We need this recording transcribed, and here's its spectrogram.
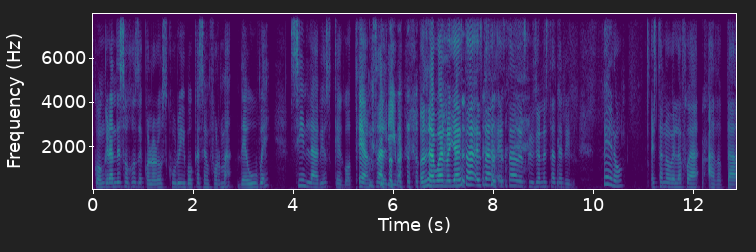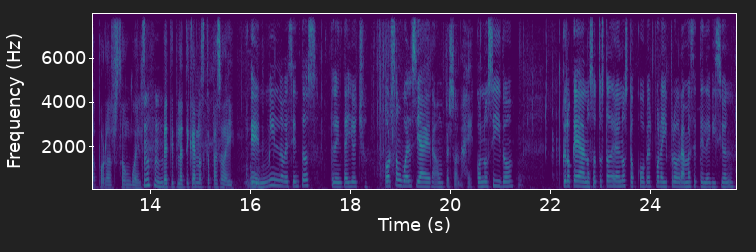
con grandes ojos de color oscuro y bocas en forma de V sin labios que gotean saliva. O sea, bueno, ya esta, esta, esta descripción está terrible. Pero esta novela fue adoptada por Orson Welles. Betty, platícanos qué pasó ahí. En 1938, Orson Welles ya era un personaje conocido. Creo que a nosotros todavía nos tocó ver por ahí programas de televisión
